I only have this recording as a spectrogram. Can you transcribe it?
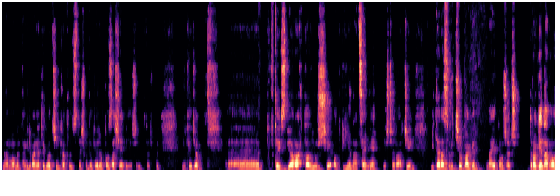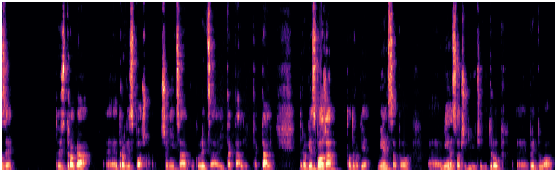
na moment nagrywania tego odcinka to jesteśmy dopiero po zasiewie, jeżeli ktoś by nie wiedział. E, W tych zbiorach to już się odbije na cenie jeszcze bardziej. I teraz zwróćcie uwagę na jedną rzecz. Drogie nawozy to jest droga, e, drogie zboża. Pszenica, kukurydza i tak dalej, i tak dalej. Drogie zboża to drogie mięso, bo e, mięso, czyli, czyli drób, bydło,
